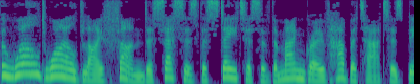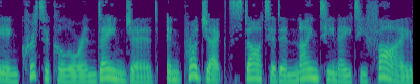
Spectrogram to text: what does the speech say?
The World Wildlife Fund assesses the status of the mangrove habitat as being critical or endangered. In projects started in 1985,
